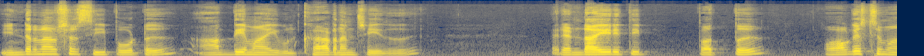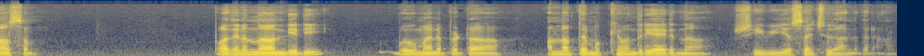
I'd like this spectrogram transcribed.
ഇന്റർനാഷണൽ സീ പോർട്ട് ആദ്യമായി ഉദ്ഘാടനം ചെയ്തത് രണ്ടായിരത്തി പത്ത് ഓഗസ്റ്റ് മാസം പതിനൊന്നാം തീയതി ബഹുമാനപ്പെട്ട അന്നത്തെ മുഖ്യമന്ത്രിയായിരുന്ന ശ്രീ വി എസ് അച്യുതാനന്ദനാണ്.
